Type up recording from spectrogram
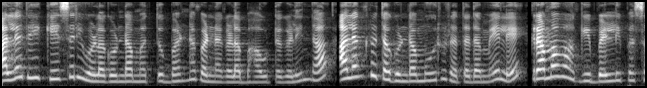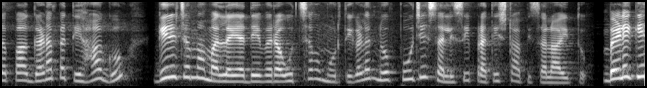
ಅಲ್ಲದೆ ಕೇಸರಿ ಒಳಗೊಂಡ ಮತ್ತು ಬಣ್ಣ ಬಣ್ಣಗಳ ಬಾವುಟಗಳಿಂದ ಅಲಂಕೃತಗೊಂಡ ಮೂರು ರಥದ ಮೇಲೆ ಕ್ರಮವಾಗಿ ಬೆಳ್ಳಿ ಬಸಪ್ಪ, ಗಣಪತಿ ಹಾಗೂ ಗಿರಿಜಮ್ಮ ಮಲ್ಲಯ್ಯ ದೇವರ ಉತ್ಸವ ಮೂರ್ತಿಗಳನ್ನು ಪೂಜೆ ಸಲ್ಲಿಸಿ ಪ್ರತಿಷ್ಠಾಪಿಸಲಾಯಿತು. ಬೆಳಿಗ್ಗೆ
